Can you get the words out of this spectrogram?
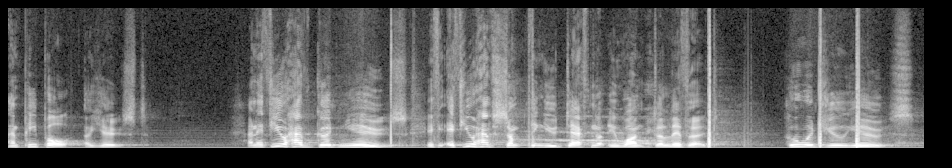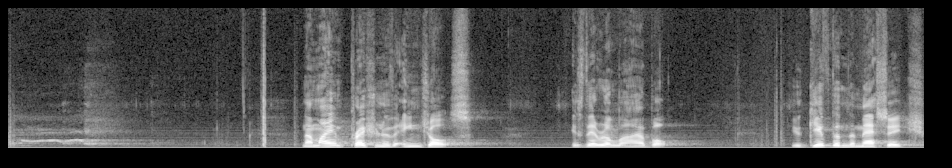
and people are used. And if you have good news, if, if you have something you definitely want delivered, who would you use? Now, my impression of angels is they're reliable. You give them the message,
